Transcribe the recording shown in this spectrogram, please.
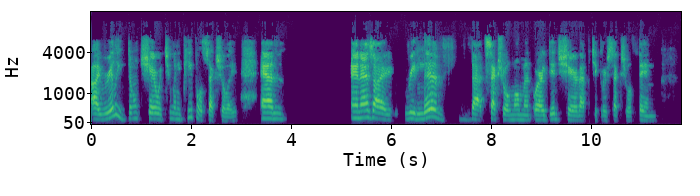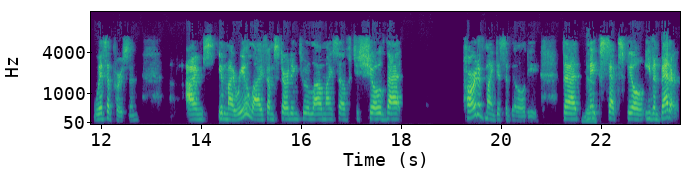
I really don't share with too many people sexually, and and as I relive that sexual moment where I did share that particular sexual thing with a person, I'm in my real life, I'm starting to allow myself to show that part of my disability that Yeah. makes sex feel even better.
